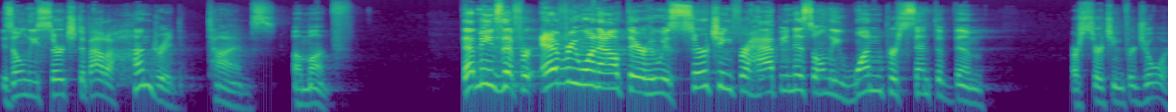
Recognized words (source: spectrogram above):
is only searched about a hundred times a month. That means that for everyone out there who is searching for happiness, only 1% of them are searching for joy.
